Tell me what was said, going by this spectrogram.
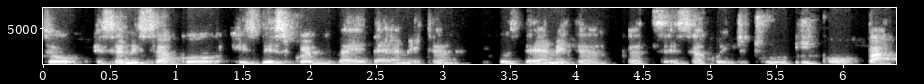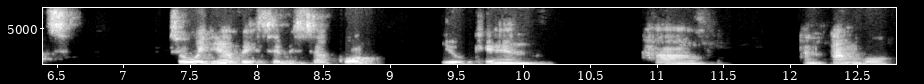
so a semicircle is described by a diameter because diameter cuts a circle into two equal parts. So when you have a semicircle, you can have an angle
